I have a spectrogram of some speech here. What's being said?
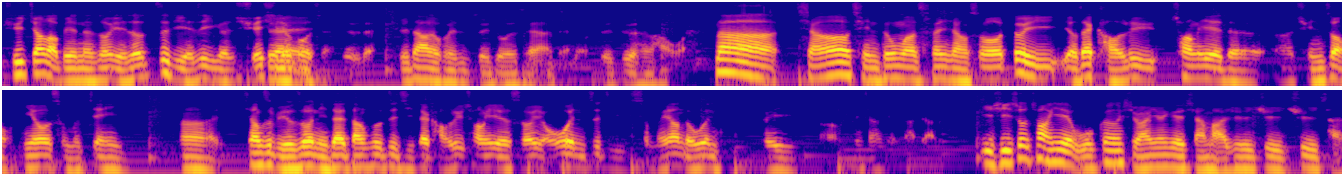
去教导别人的时候，也是自己也是一个学习的过程，对不对？学到的会是最多的这样子，所以这个很好玩。那想要请 Dumas 分享说，对于有在考虑创业的呃群众，你有什么建议？呃，像是比如说你在当初自己在考虑创业的时候，有问自己什么样的问题，可以呃分享给大家的？与其说创业，我更喜欢用一个想法，就是去去阐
